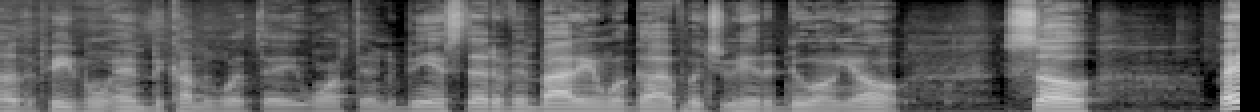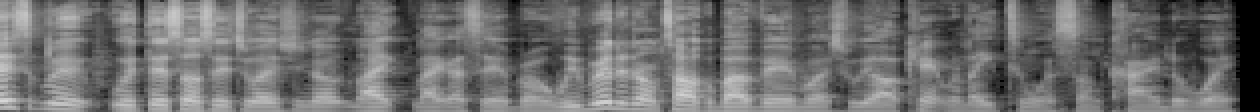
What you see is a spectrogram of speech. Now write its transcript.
other people and becoming what they want them to be instead of embodying what God put you here to do on your own. So, basically, with this whole situation, you know, like like I said, bro, we really don't talk about very much. We all can't relate to in some kind of way.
